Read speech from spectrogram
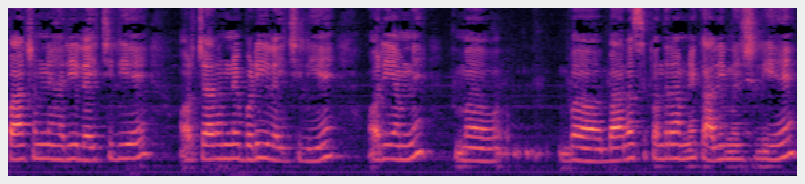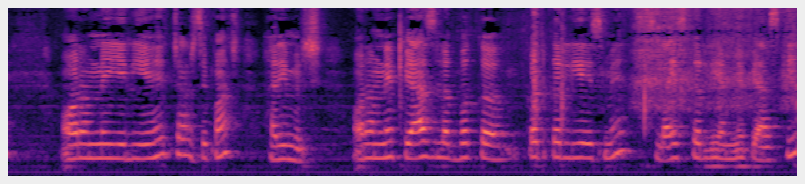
पाँच हमने हरी इलायची ली है और चार हमने बड़ी इलायची ली है और ये हमने बारह से पंद्रह हमने काली मिर्च ली है और हमने ये लिए है चार से पाँच हरी मिर्च। और हमने प्याज लगभग कट कर लिए, इसमें स्लाइस कर लिए हमने प्याज की।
